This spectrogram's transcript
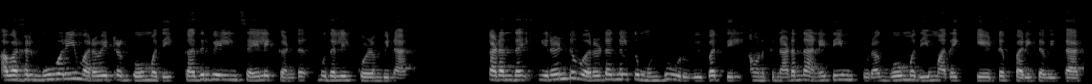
அவர்கள் மூவரையும் வரவேற்ற கோமதி கதிர்வேலின் செயலைக் கண்டு முதலில் குழம்பினார் கடந்த இரண்டு வருடங்களுக்கு முன்பு ஒரு விபத்தில் அவனுக்கு நடந்த அனைத்தையும் கூற கோமதியும் அதை கேட்டு பரிதவித்தார்.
